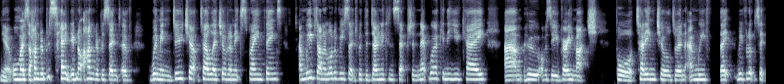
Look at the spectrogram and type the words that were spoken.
you know almost 100%, if not 100% of women do ch- tell their children, explain things. and we've done a lot of research with the Donor Conception Network in the UK, um, who obviously very much for telling children, and we've they, we've looked at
